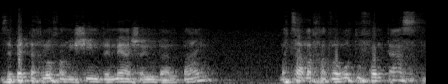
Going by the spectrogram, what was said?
זה בטח לא 50 ו-100 שהיו ב-2000. מצב החברות הוא פנטסטי,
